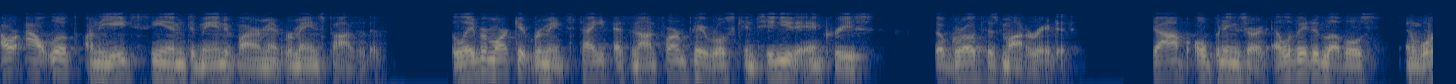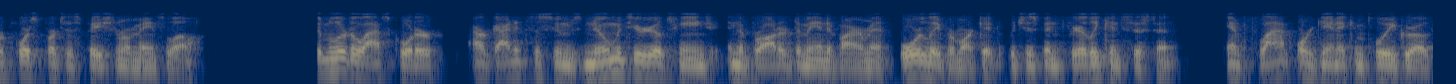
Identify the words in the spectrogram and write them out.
Our outlook on the HCM demand environment remains positive. The labor market remains tight as non-farm payrolls continue to increase, though growth has moderated. Job openings are at elevated levels and workforce participation remains low. Similar to last quarter, our guidance assumes no material change in the broader demand environment or labor market, which has been fairly consistent, and flat organic employee growth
